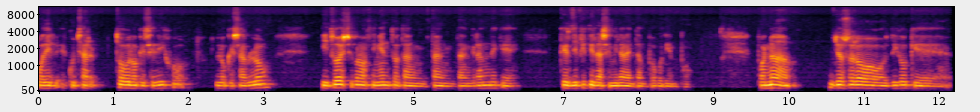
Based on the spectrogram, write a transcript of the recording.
podéis escuchar todo lo que se dijo, lo que se habló y todo ese conocimiento tan, tan, tan grande que, que es difícil de asimilar en tan poco tiempo. Pues nada, yo solo os digo que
